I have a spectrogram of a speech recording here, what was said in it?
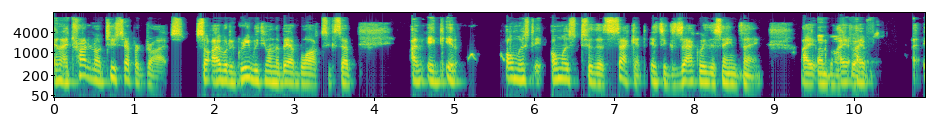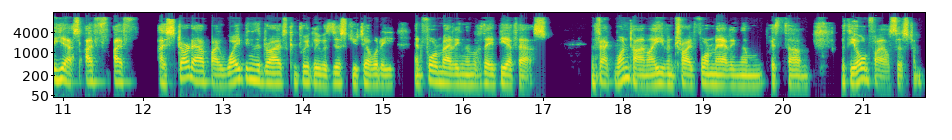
and I tried it on two separate drives. So I would agree with you on the bad blocks, except I, it, it almost almost to the second, it's exactly the same thing. I, I I've, yes, I've I've I start out by wiping the drives completely with disk utility and formatting them with APFS. In fact, one time I even tried formatting them with um, with the old file system.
